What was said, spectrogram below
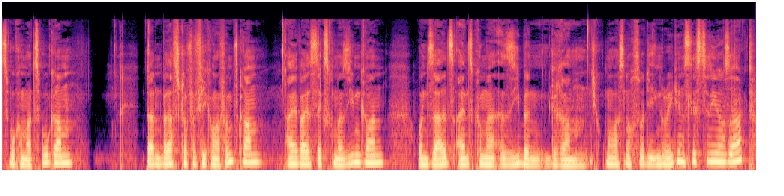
2,2 Gramm. Dann Ballaststoffe 4,5 Gramm. Eiweiß 6,7 Gramm. Und Salz 1,7 Gramm. Ich gucke mal, was noch so die Ingredients-Liste die noch sagt.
